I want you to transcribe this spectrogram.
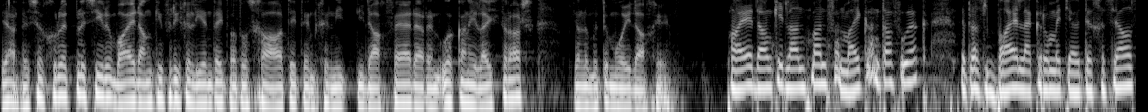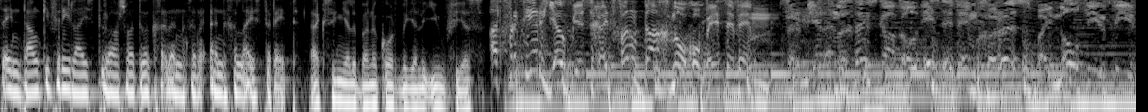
Ja, dis 'n groot plesier en baie dankie vir die geleentheid wat ons gehad het en geniet die dag verder en ook aan die luisteraars. Julle moet 'n mooi dag hê. Baie dankie Landman van my kant af ook. Dit was baie lekker om met jou te gesels en dankie vir die luisteraars wat ook inge- ingeluister het. Ek sien julle binnekort by julle EUFees. Adverteer jou besigheid vandag nog op SFM. Vir meer inligting skakel SFM gerus by 044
